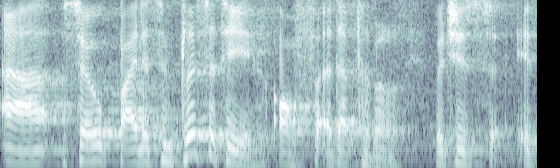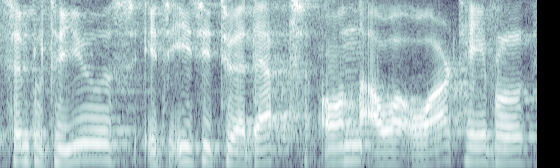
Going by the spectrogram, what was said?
Uh, so by the simplicity of adaptable, which is it's simple to use, it's easy to adapt on our OR table,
